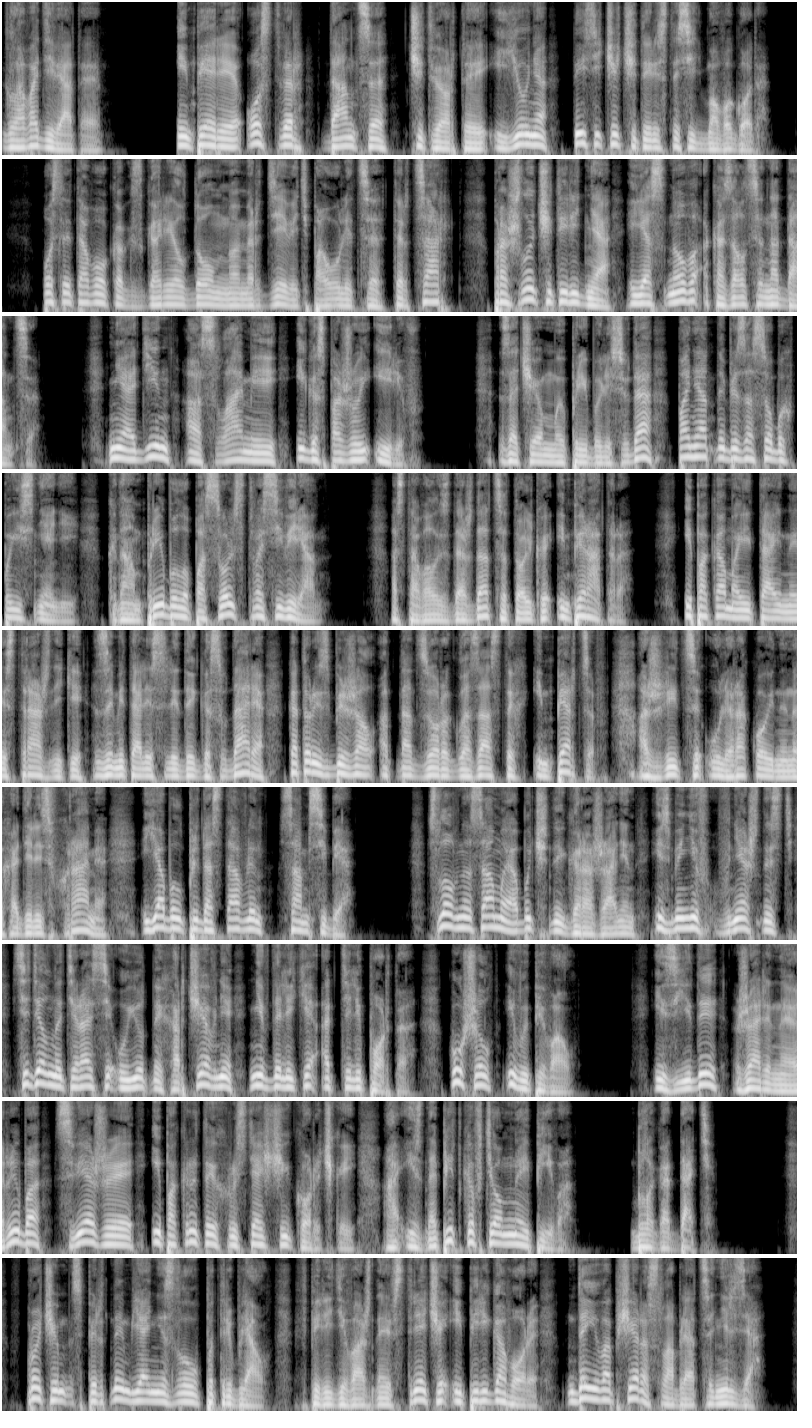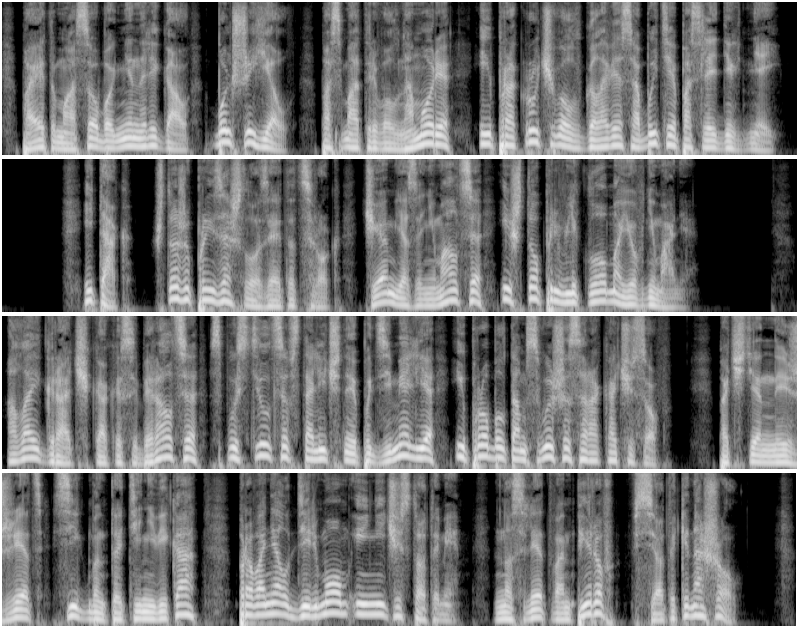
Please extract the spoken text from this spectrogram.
Глава 9. Империя Оствер, Данца, 4 июня 1407 года. После того, как сгорел дом номер 9 по улице Терцар, прошло 4 дня, и я снова оказался на Данце. Не один, а с Ламией и госпожой Ирев. Зачем мы прибыли сюда, понятно без особых пояснений. К нам прибыло посольство северян. Оставалось дождаться только императора. И пока мои тайные стражники заметали следы государя, который сбежал от надзора глазастых имперцев, а жрицы Уль-Ракойны находились в храме, я был предоставлен сам себе. Словно самый обычный горожанин, изменив внешность, сидел на террасе уютной харчевни невдалеке от телепорта, кушал и выпивал. Из еды жареная рыба, свежая и покрытая хрустящей корочкой, а из напитков темное пиво. Благодать! Впрочем, спиртным я не злоупотреблял. Впереди важная встреча и переговоры, да и вообще расслабляться нельзя. Поэтому особо не налегал, больше ел, посматривал на море и прокручивал в голове события последних дней. Итак, что же произошло за этот срок? Чем я занимался и что привлекло мое внимание? Алай Грач, как и собирался, спустился в столичное подземелье и пробыл там свыше сорока часов. Почтенный жрец Сигмонта Теневика провонял дерьмом и нечистотами, но след вампиров все-таки нашел.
